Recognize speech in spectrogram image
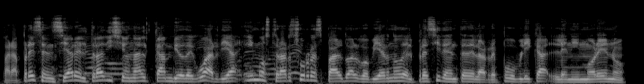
para presenciar el tradicional cambio de guardia y mostrar su respaldo al gobierno del presidente de la República, Lenín Moreno.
